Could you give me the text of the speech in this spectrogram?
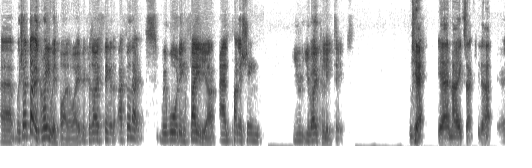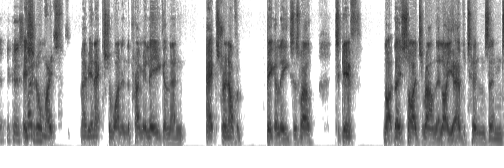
uh, which I don't agree with, by the way, because I think I feel that's rewarding failure and punishing Europa League teams. Yeah, yeah, no, exactly that. Yeah, because it most... should almost maybe an extra one in the Premier League and then extra in other bigger leagues as well to give like those sides around there, like your Everton's and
